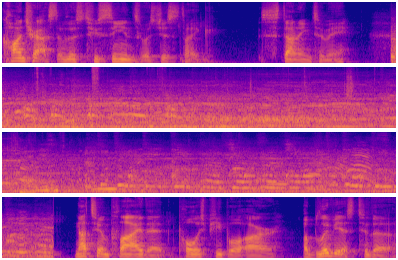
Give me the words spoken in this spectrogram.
Contrast of those two scenes was just like stunning to me. Not to imply that Polish people are oblivious to the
